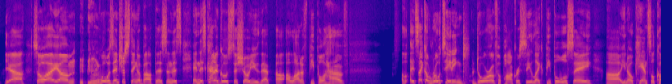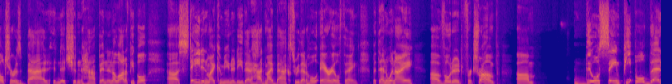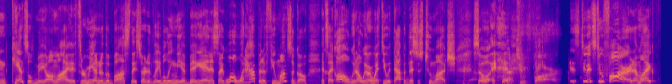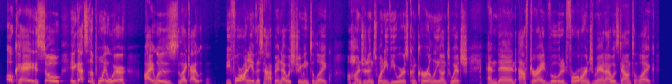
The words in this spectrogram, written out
yeah. So I um what was interesting about this and this and this kind of goes to show you that uh, a lot of people have it's like a rotating door of hypocrisy. Like people will say, uh, you know, cancel culture is bad and it shouldn't happen. And a lot of people uh, stayed in my community that had my back through that whole Ariel thing. But then when I uh, voted for Trump, um, those same people then canceled me online. They threw me under the bus. They started labeling me a bigot. And it's like, whoa, what happened a few months ago? It's like, oh, you know, we were with you with that, but this is too much. Yeah. So too far. It's too it's too far. And I'm like, okay. So it got to the point where I was like, I before any of this happened, I was streaming to like 120 viewers concurrently on Twitch. And then after I had voted for Orange Man, I was down to like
